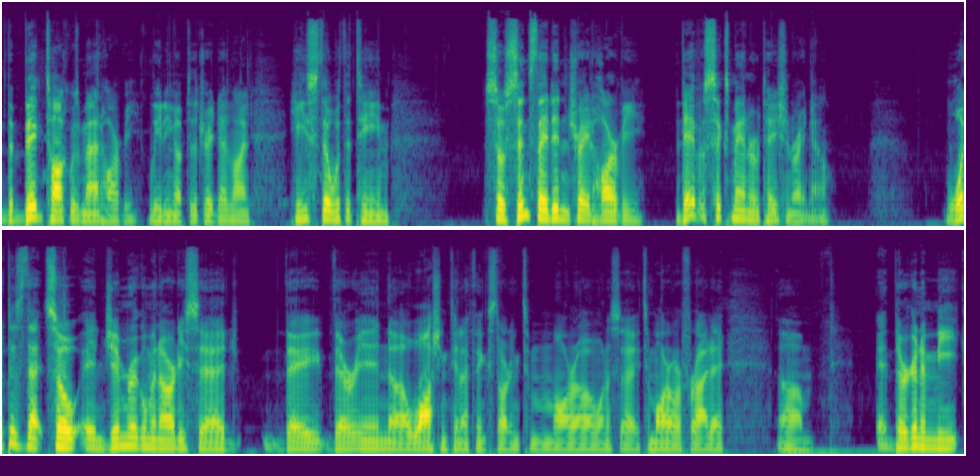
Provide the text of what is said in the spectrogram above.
the big talk was Matt Harvey leading up to the trade deadline. He's still with the team. So since they didn't trade Harvey, they have a six man rotation right now. What does that so and Jim Riggleman already said they they're in uh, Washington, I think, starting tomorrow. I want to say tomorrow or Friday. Um, eh, they're gonna meet.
